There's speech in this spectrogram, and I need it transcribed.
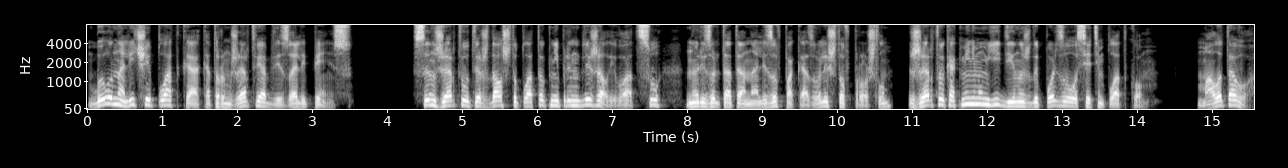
было наличие платка, которым жертве обвязали пенис. Сын жертвы утверждал, что платок не принадлежал его отцу, но результаты анализов показывали, что в прошлом жертва как минимум единожды пользовалась этим платком. Мало того,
